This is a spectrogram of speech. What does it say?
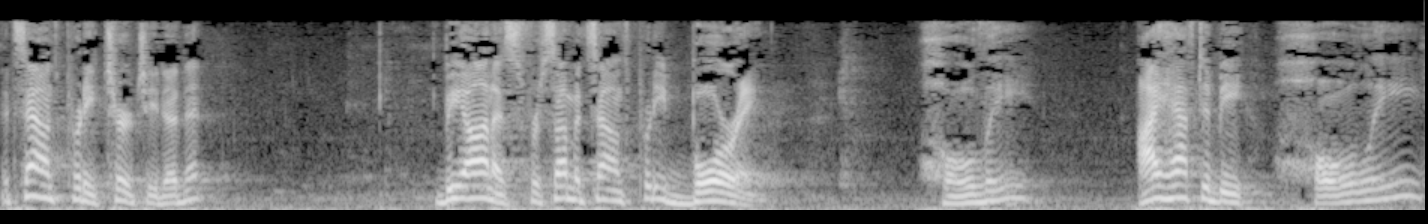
It sounds pretty churchy, doesn't it? Be honest, for some it sounds pretty boring. Holy? I have to be holy?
